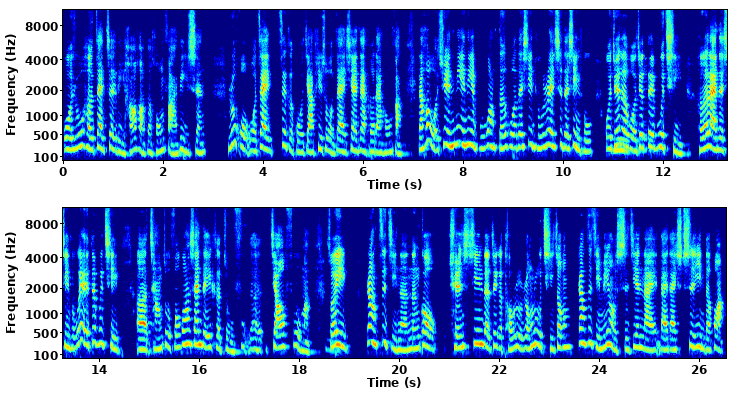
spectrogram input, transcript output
我如何在这里好好的弘法利生？如果我在这个国家，譬如说我在现在在荷兰弘法，然后我却念念不忘德国的信徒、瑞士的信徒，我觉得我就对不起荷兰的信徒，我也对不起呃常住佛光山的一个祖父呃教父嘛，所以让自己呢能够。全新的这个投入融入其中，让自己没有时间来来来适应的话，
